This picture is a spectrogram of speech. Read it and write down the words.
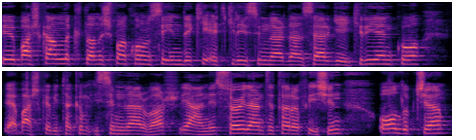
e, Başkanlık Danışma Konseyi'ndeki etkili isimlerden Sergey Kiriyenko, Lukashenko ve başka bir takım isimler var. Yani söylenti tarafı işin oldukça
